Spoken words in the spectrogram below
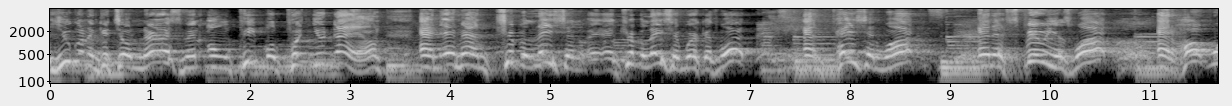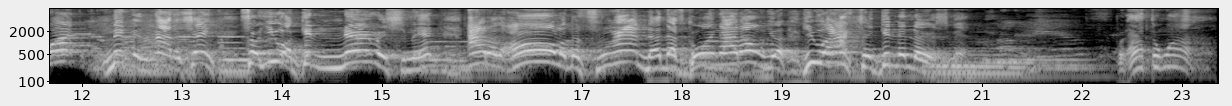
You're going to get your nourishment on people putting you down. And amen, tribulation and tribulation worketh what? And patient what? And experience what? And hope what? Maketh not ashamed. So you are getting nourishment out of all of the slander that's going out on you. You are actually getting the nourishment. But after a while,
